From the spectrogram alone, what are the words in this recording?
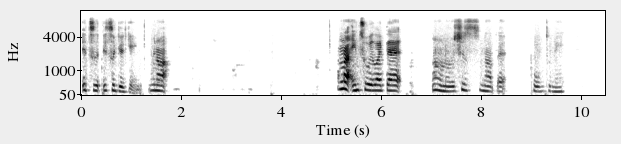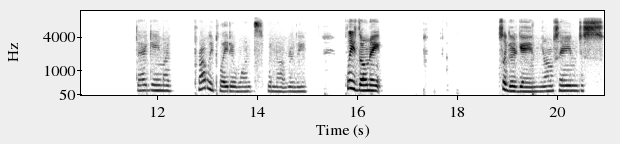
It's a it's a good game. I'm not I'm not into it like that. I don't know. It's just not that cool to me. That game I probably played it once, but not really. Please donate. It's a good game. You know what I'm saying? Just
